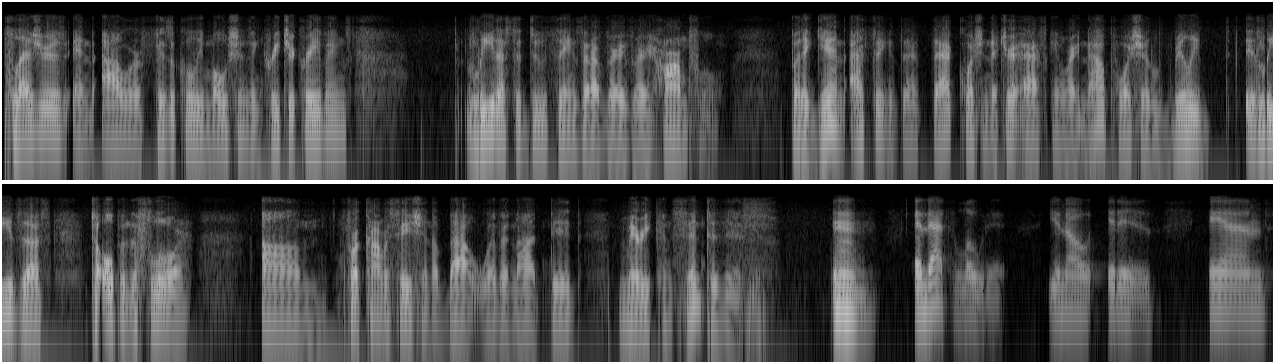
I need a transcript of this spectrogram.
pleasures and our physical emotions and creature cravings lead us to do things that are very, very harmful. But again, I think that that question that you're asking right now, Portia, really it leads us to open the floor um, for a conversation about whether or not did Mary consent to this. Mm. And that's loaded. You know, it is. And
